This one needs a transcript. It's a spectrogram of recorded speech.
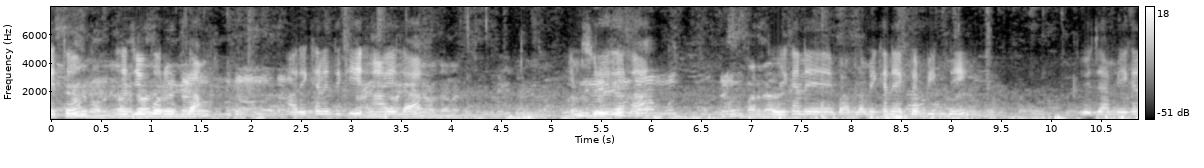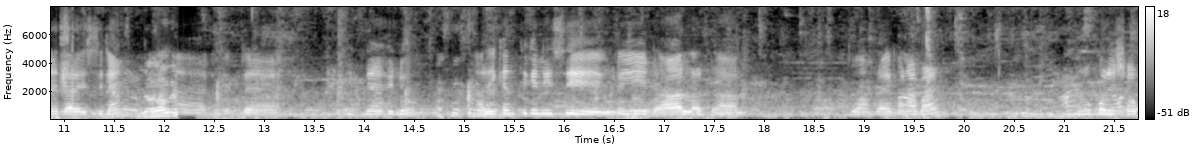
এই তো উপরে উঠলাম। আর এখানে দেখি আই লাভ লেখা। তো এখানে ভাবলাম এখানে একটা পিকনিক তো যে আমি এখানে দাঁড়াইছিলাম আর একটা পিক নেওয়া হলো আর এখান থেকে নিচে ওরে ডাল আর ডাল। তো আমরা এখন আবার উপরে সব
